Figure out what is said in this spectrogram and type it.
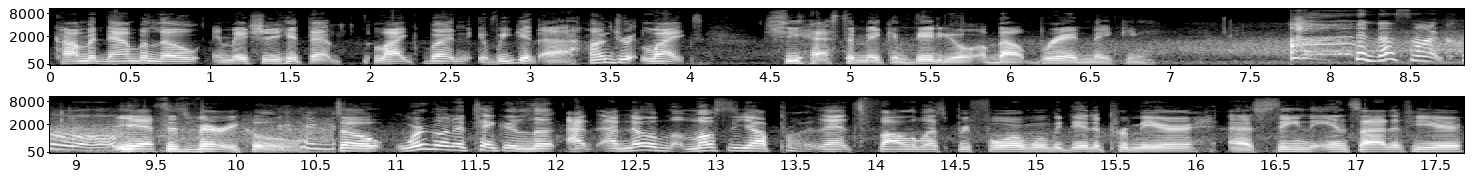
comment down below and make sure you hit that like button. If we get a hundred likes, she has to make a video about bread making. That's not cool. Yes, it's very cool. so we're going to take a look. I, I, know most of y'all that follow us before when we did a premiere, uh, seen the inside of here,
